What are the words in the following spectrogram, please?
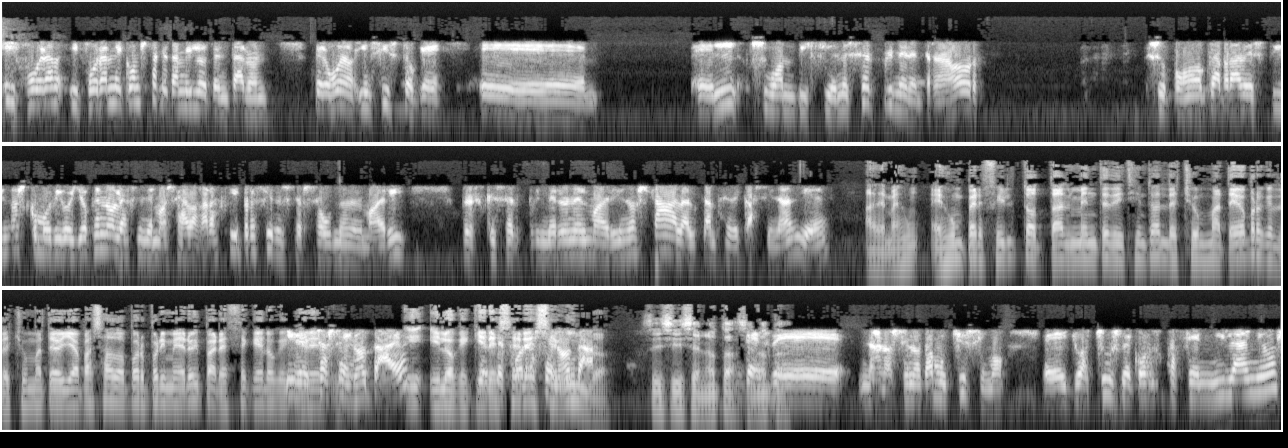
y fuera y fuera me consta que también lo tentaron pero bueno insisto que eh, él su ambición es ser primer entrenador supongo que habrá destinos como digo yo que no le hacen demasiada gracia y prefiere ser segundo en el Madrid pero es que ser primero en el Madrid no está al alcance de casi nadie ¿eh? Además, es un, es un perfil totalmente distinto al de Chus Mateo, porque el de Chus Mateo ya ha pasado por primero y parece que lo que Y de quiere. hecho se nota, ¿eh? Y, y lo que quiere Desde ser es se nota. segundo. Sí, sí, se nota, se nota. desde no no se nota muchísimo eh, yo a Chus le conozco hace mil años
